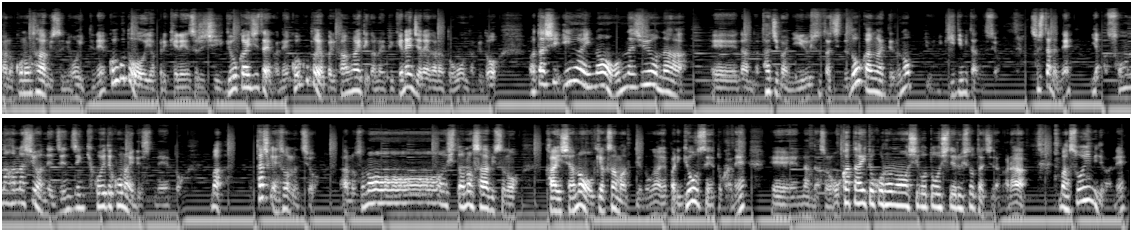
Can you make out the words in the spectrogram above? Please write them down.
あの、このサービスにおいてね、こういうことをやっぱり懸念するし、業界自体がね、こういうことをやっぱり考えていかないといけないんじゃないかなと思うんだけど、私以外の同じような、えー、なんだ、立場にいる人たちってどう考えてるのっていうふうに聞いてみたんですよ。そしたらね、いや、そんな話はね、全然聞こえてこないですね、と。まあ、確かにそうなんですよ。あの、その人のサービスの会社のお客様っていうのが、やっぱり行政とかね、えー、なんだ、そのお堅いところの仕事をしてる人たちだから、まあそういう意味ではね、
